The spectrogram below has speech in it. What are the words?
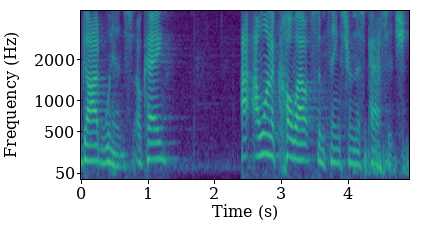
God wins, okay? I, I want to call out some things from this passage,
